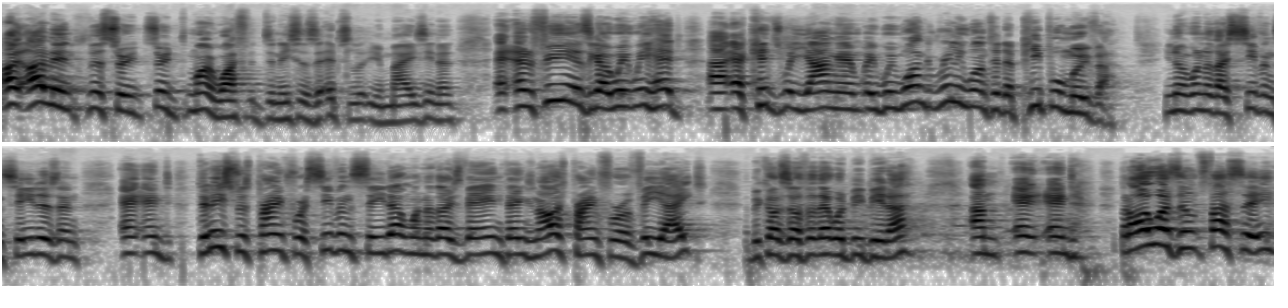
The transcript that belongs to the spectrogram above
I learned this through, through my wife, Denise, is absolutely amazing. And, and a few years ago, we, we had uh, our kids were young and we, we want, really wanted a people mover. You know, one of those seven seaters. And, and, and Denise was praying for a seven seater, one of those van things, and I was praying for a V8 because I thought that would be better. Um, and, and, but I wasn't fussy.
